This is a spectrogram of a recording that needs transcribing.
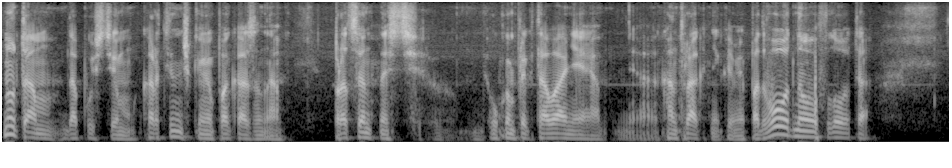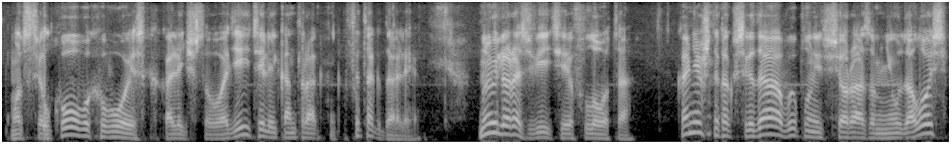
Ну, там, допустим, картиночками показана процентность укомплектования э, контрактниками подводного флота, мотострелковых войск, количество водителей, контрактников и так далее. Ну или развитие флота. Конечно, как всегда, выполнить все разом не удалось.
